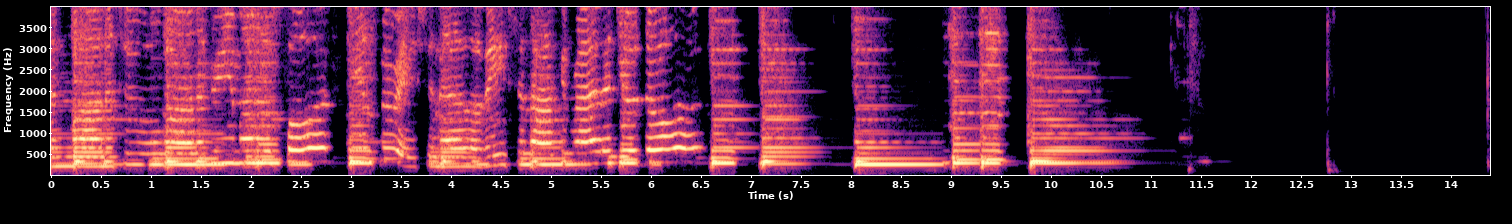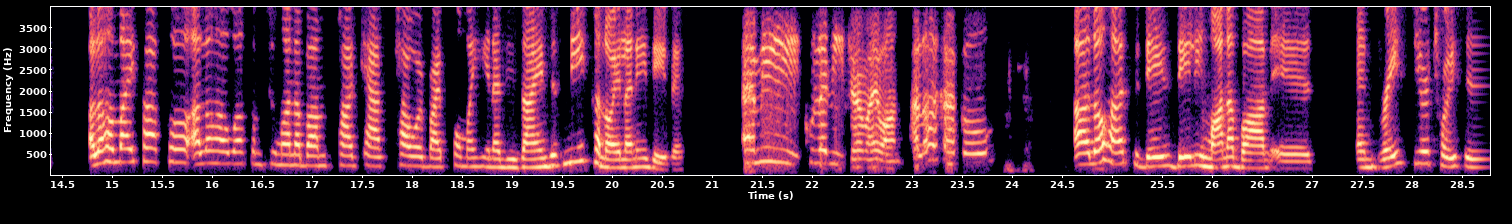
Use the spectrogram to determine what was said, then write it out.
one, one or two, one or three, one or four. Inspiration, elevation, knocking right at your door. Aloha mai kako. Aloha, welcome to Mana Bombs podcast powered by Pomahina Designs. It's me, Kanoelani Davis. Emi Kulani Jeremiah Aloha kako. Aloha, today's daily Mana Bomb is embrace your choices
